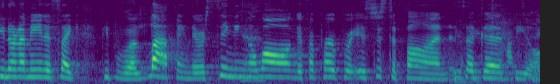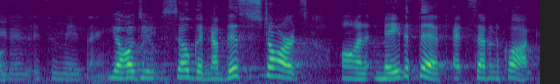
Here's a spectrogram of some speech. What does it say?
You know what I mean? It's like people are laughing, they're singing along if appropriate. It's just a fun, it's a You're good very feel. captivated. It's amazing. Y'all do so good. Now this starts on May the 5th at 7 o'clock.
